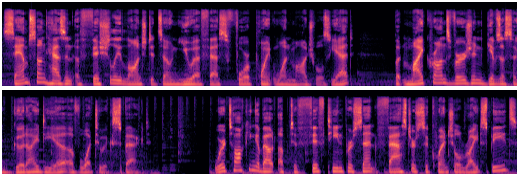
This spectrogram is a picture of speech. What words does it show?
Samsung hasn't officially launched its own UFS 4.1 modules yet, but Micron's version gives us a good idea of what to expect. We're talking about up to 15% faster sequential write speeds,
